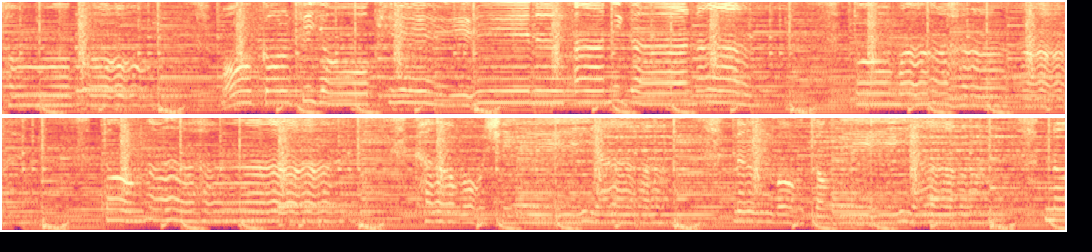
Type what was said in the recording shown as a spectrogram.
Thoko Một con phi yo khe Nâng anigana Tomahai Tomahai Kabo shilia Nâng bo tong tongnia no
